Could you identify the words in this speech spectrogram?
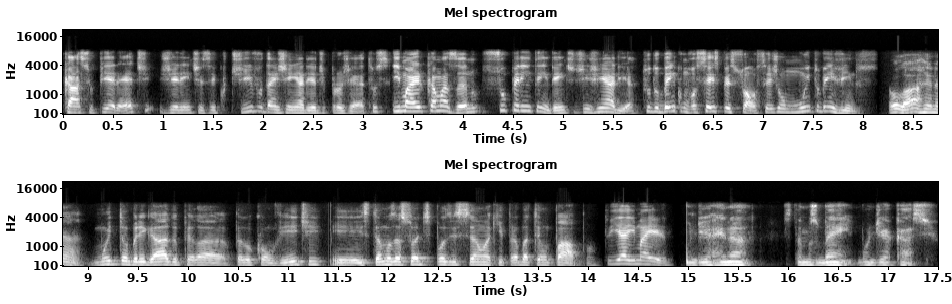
Cássio Pieretti, gerente executivo da Engenharia de Projetos, e Mair Camazano, superintendente de engenharia. Tudo bem com vocês, pessoal? Sejam muito bem-vindos. Olá, Renan. Muito obrigado pela, pelo convite e estamos à sua disposição aqui para bater um papo. E aí, Maír? Bom dia, Renan. Estamos bem. Bom dia, Cássio.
